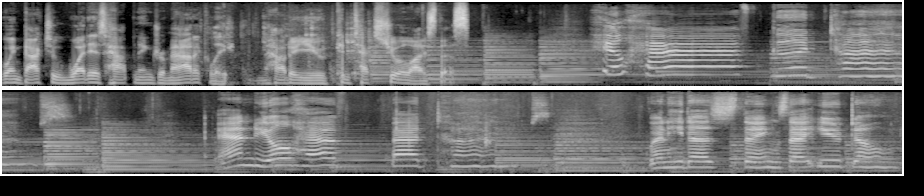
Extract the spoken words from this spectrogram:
Going back to what is happening dramatically, how do you contextualize this? He'll have good times, and you'll have bad times when he does things that you don't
